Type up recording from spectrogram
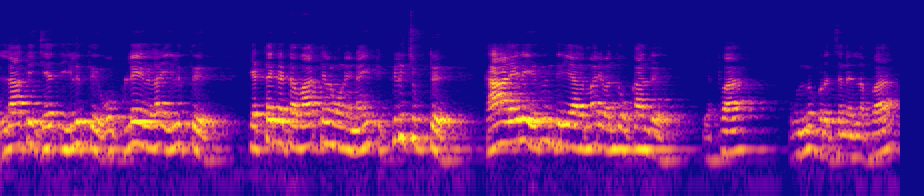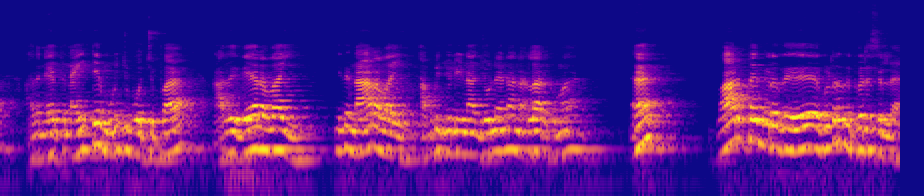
எல்லாத்தையும் சேர்த்து இழுத்து உன் பிள்ளைகளெல்லாம் இழுத்து கெட்ட கெட்ட வார்த்தையில் உன்னை நைட்டு கிழிச்சுப்புட்டு காலையில் எதுவும் தெரியாத மாதிரி வந்து உட்காந்து எப்பா ஒன்றும் பிரச்சனை இல்லைப்பா அது நேற்று நைட்டே முடிச்சு போச்சுப்பா அது வேற வாயி. இது நாரவாய் அப்படின்னு சொல்லி நான் சொன்னேன்னா நல்லா இருக்குமா? ஆ? வார்த்தைங்கிறது விடுறது பெருசு இல்லை.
